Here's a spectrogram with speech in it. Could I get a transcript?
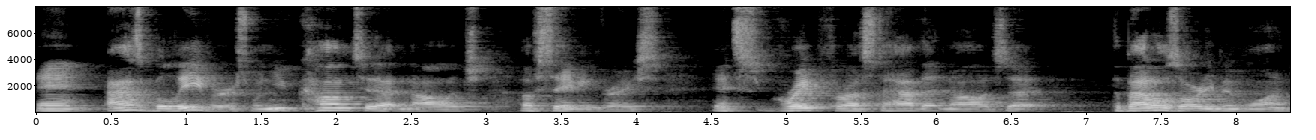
And as believers, when you come to that knowledge of saving grace, it's great for us to have that knowledge that the battle's already been won.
